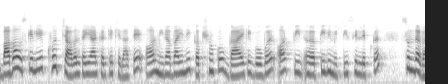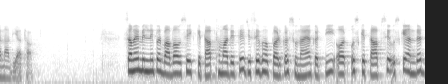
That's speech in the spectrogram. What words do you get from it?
बाबा उसके लिए खुद चावल तैयार करके खिलाते और मीराबाई ने कक्षों को गाय के गोबर और पी, पीली मिट्टी से लिपकर सुंदर बना दिया था। समय मिलने पर बाबा उसे एक किताब थमा देते जिसे वह पढ़कर सुनाया करती और उस किताब से उसके अंदर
